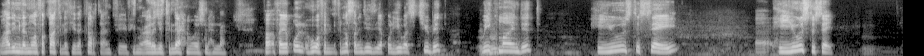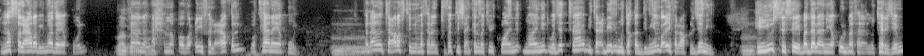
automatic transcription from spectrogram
وهذه من الموافقات التي ذكرتها أنت في في معالجة اللحم ويصلح اللحم. فيقول هو في النص الإنجليزي يقول he was stupid weak minded he used to say he used to say. النص العربي ماذا يقول؟ ماذا كان يقول؟ أحمق ضعيف العقل وكان يقول. مم. فالآن أنت عرفت أنه مثلا تفتش عن كلمة weak minded وجدتها بتعبير المتقدمين ضعيف العقل. جميل. used to say بدل أن يقول مثلا المترجم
